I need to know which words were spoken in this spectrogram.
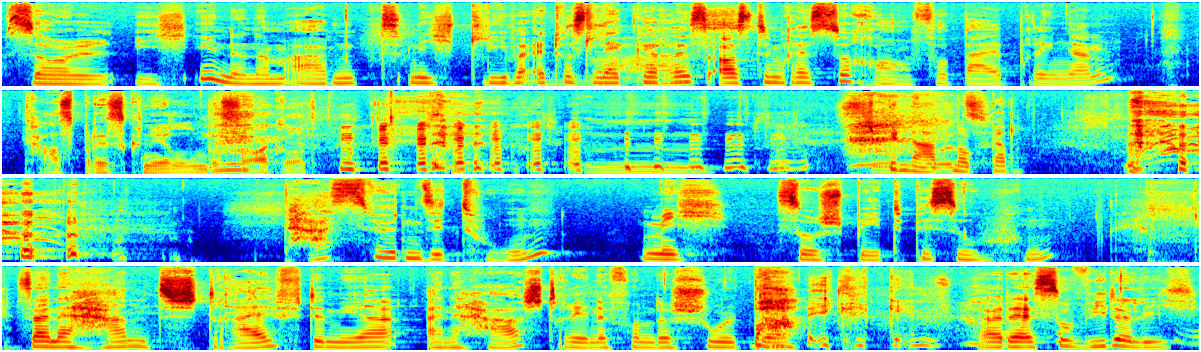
Soll ich Ihnen am Abend nicht lieber etwas Leckeres aus dem Restaurant vorbeibringen? Kaspressknell und der Sauerkraut. Spinatnockerl. Das würden Sie tun? Mich so spät besuchen? Seine Hand streifte mir eine Haarsträhne von der Schulter. Boah, ich krieg Gänsehaut. Ja, der ist so widerlich.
